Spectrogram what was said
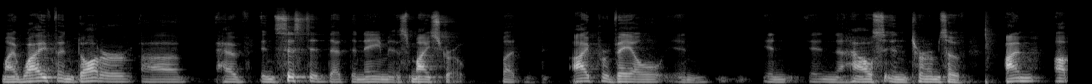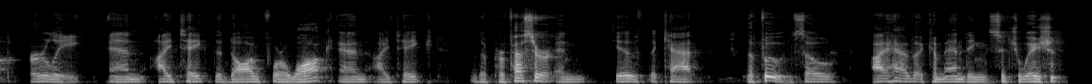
my wife and daughter uh, have insisted that the name is Maestro, but I prevail in, in, in the house in terms of I'm up early and I take the dog for a walk and I take the professor and give the cat the food. So I have a commanding situation.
